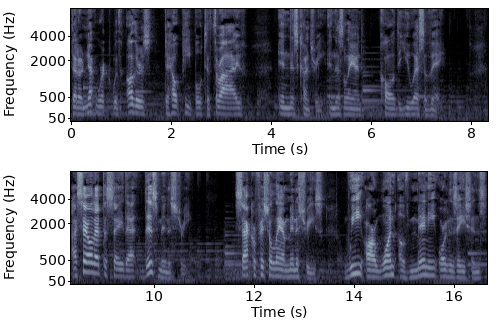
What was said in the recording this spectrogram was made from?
that are networked with others to help people to thrive in this country, in this land called the US of A. I say all that to say that this ministry, Sacrificial Lamb Ministries, we are one of many organizations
